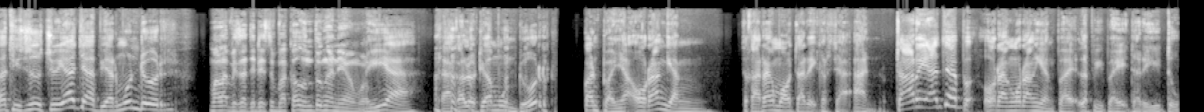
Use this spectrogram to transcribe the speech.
Nah, disetujui aja biar mundur. Malah bisa jadi sebuah keuntungan ya, Om. Iya. Nah kalau dia mundur, kan banyak orang yang sekarang mau cari kerjaan. Cari aja orang-orang yang baik lebih baik dari itu.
